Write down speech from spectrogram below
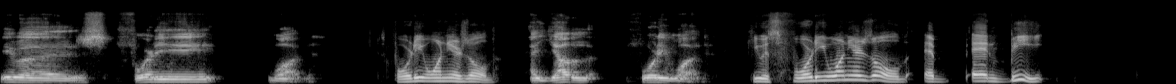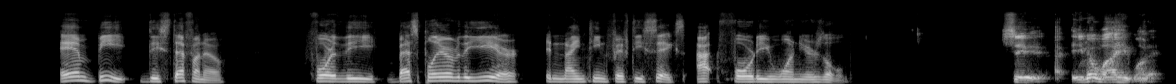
He was 41. 41 years old. A young 41. He was 41 years old and, and beat and beat Di Stefano for the best player of the year in 1956 at 41 years old. See, you know why he won it,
